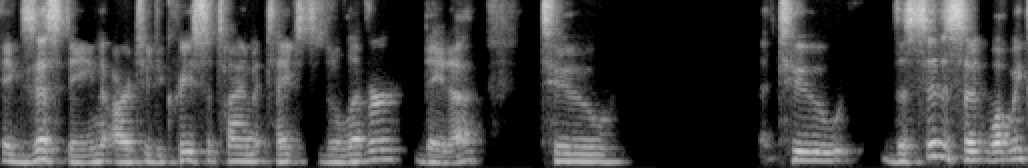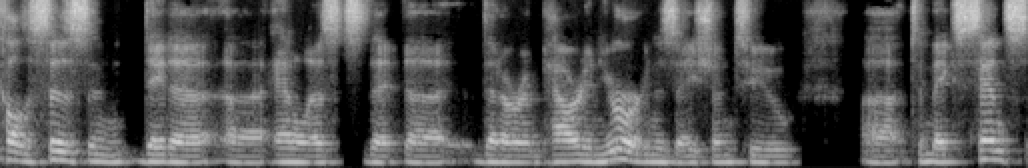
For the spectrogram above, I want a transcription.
existing are to decrease the time it takes to deliver data to, to the citizen, what we call the citizen data uh, analysts that, uh, that are empowered in your organization to, uh, to make sense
